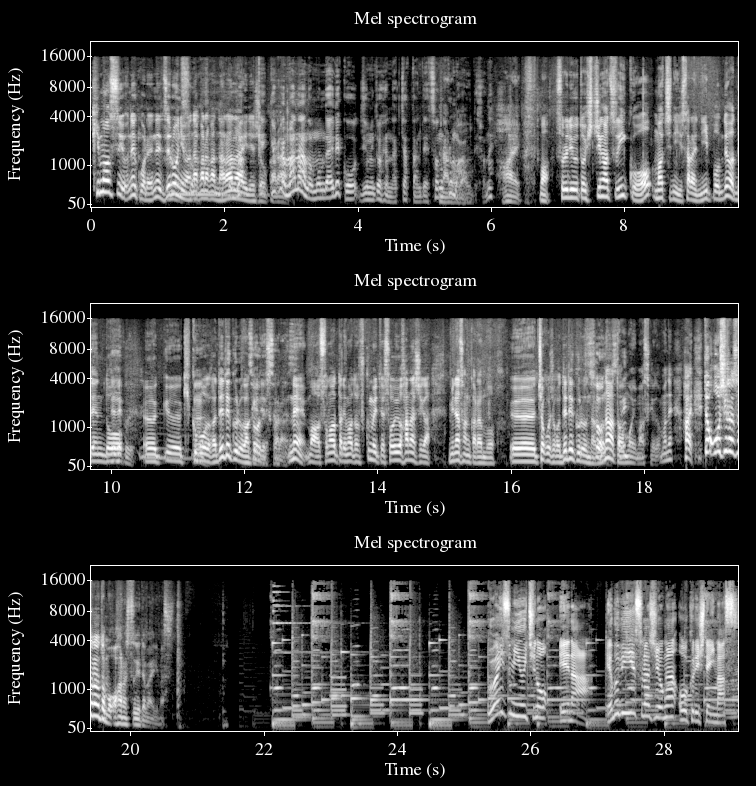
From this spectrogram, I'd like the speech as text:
きますよね、うん、これねゼロにはなかなかならないでしょうから。まあ、マナーの問題でこう住民投票になっちゃったんでそのもあるでしょうね。はい。まあそれでいうと7月以降街にさらに日本では電動キックボードが出てくるわけですからね。うん、まあそのあたりまた含めてそういう話が皆さんからも、えー、ちょこちょこ出てくるんだろうなと思いますけどもね。ねはい。でお知らせの後もお話続けてまいります。上泉雄一のエナー MBS ラジオがお送りしています。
